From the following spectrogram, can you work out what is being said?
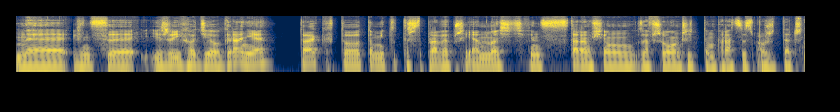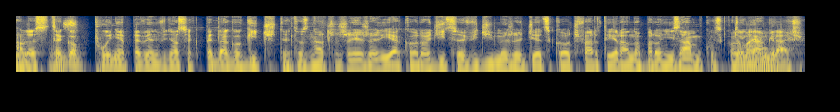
E, więc e, jeżeli chodzi o granie, tak, to, to mi to też sprawia przyjemność, więc staram się zawsze łączyć tą pracę z pożyteczną. Ale z Więc- tego płynie pewien wniosek pedagogiczny, to znaczy, że jeżeli jako rodzice widzimy, że dziecko o czwartej rano broni zamku z kolegami grać.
